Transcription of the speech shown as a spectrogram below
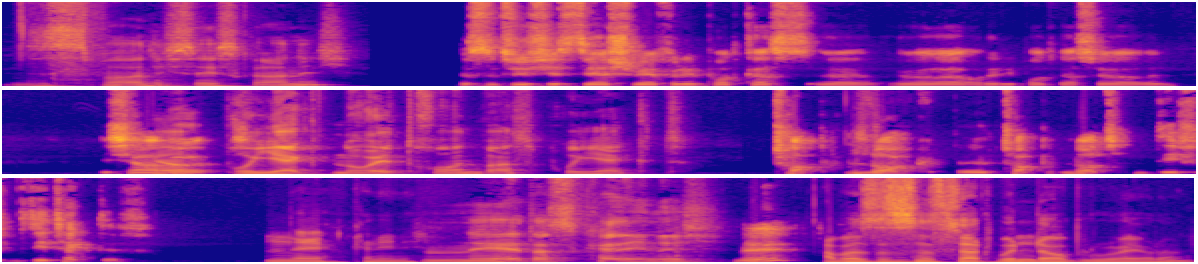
Das war nicht, ich sehe es gar nicht. Das ist natürlich jetzt sehr schwer für den Podcast-Hörer oder die Podcast-Hörerin. Ich Ja, habe Projekt Neutron, was? Projekt? Top Knock, äh, Top Not De Detective. Nee, kenne ich nicht. Nee, das kenne ich nicht. Ne? Aber das ist eine Third Window Blu-ray, oder?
